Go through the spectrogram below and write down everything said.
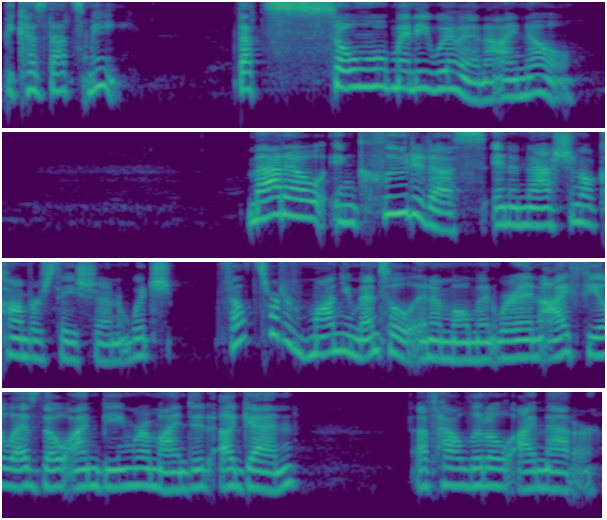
because that's me. That's so many women I know. Maddow included us in a national conversation, which felt sort of monumental in a moment wherein I feel as though I'm being reminded again of how little I matter.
